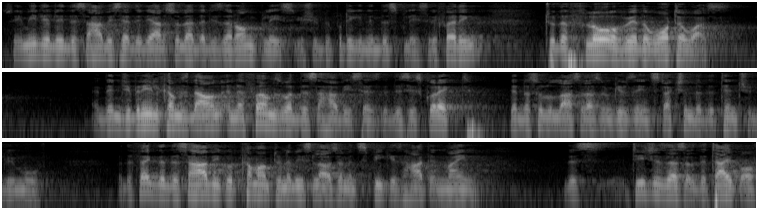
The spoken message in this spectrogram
So immediately the Sahabi said that, Ya Rasulullah, that is the wrong place. You should be putting it in this place, referring to the flow of where the water was. And then Jibreel comes down and affirms what the Sahabi says, that this is correct. Then Rasulullah gives the instruction that the tent should be moved. But the fact that the Sahabi could come up to Nabi Sallallahu and speak his heart and mind, this teaches us of the type of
